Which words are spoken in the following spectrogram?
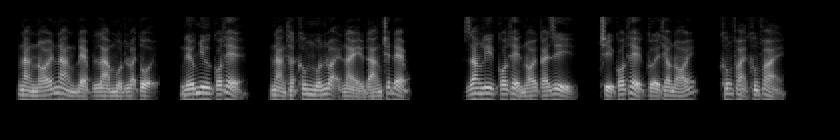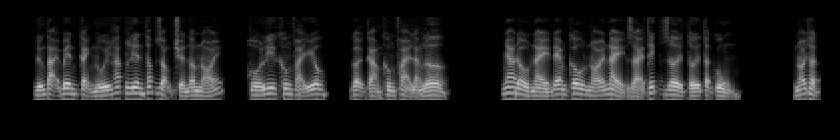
nàng nói nàng đẹp là một loại tội, nếu như có thể, nàng thật không muốn loại này đáng chết đẹp. Giang ly có thể nói cái gì, chỉ có thể cười theo nói, không phải không phải. Đứng tại bên cạnh núi hắc liên thấp giọng truyền âm nói, hồ ly không phải yêu, gợi cảm không phải làng lơ. Nha đầu này đem câu nói này giải thích rơi tới tận cùng. Nói thật,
